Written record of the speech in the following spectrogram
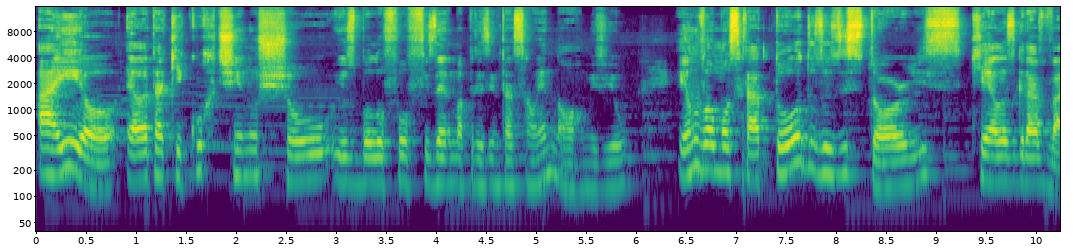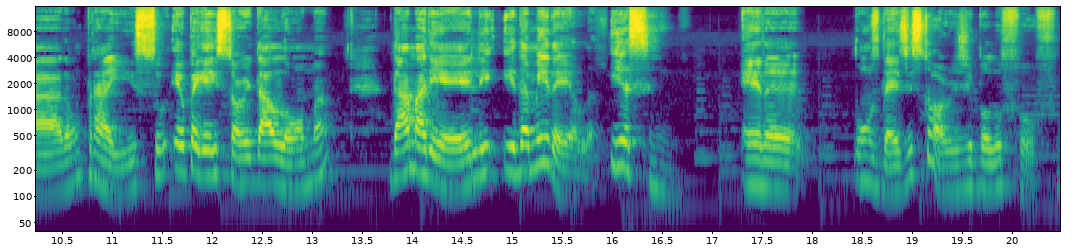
Aí, ó, ela tá aqui curtindo o show e os Bolofofos fizeram uma apresentação enorme, viu? Eu não vou mostrar todos os stories que elas gravaram para isso. Eu peguei story da Loma, da Marielle e da Mirella. E assim, era uns 10 stories de bolo fofo.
